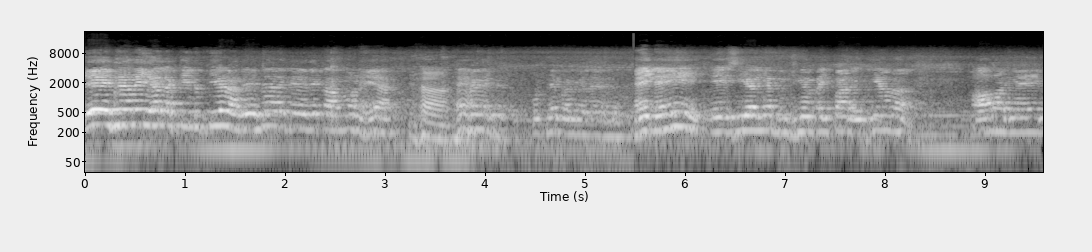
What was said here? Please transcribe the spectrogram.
ਇਹ ਇਹਨਾਂ ਦੇ ਯਾਰ ਲੱਕੀ ਲੁੱਕੀ ਹਣਾ ਦੇ ਇਹਨਾਂ ਦੇ ਕੰਮ ਹੋਣੇ ਆ। ਹਾਂ। ਪੁੱਠੇ ਪੰਗੇ ਲੈ ਨਹੀਂ ਨਹੀਂ ਏਸੀ ਵਾਲੀਆਂ ਦੂਜੀਆਂ ਪਾਈਪਾਂ ਲੱਗੀਆਂ ਵਾ। ਆਹ ਵਾਲੀਆਂ ਇਹ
